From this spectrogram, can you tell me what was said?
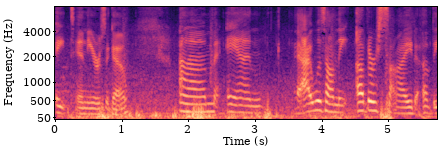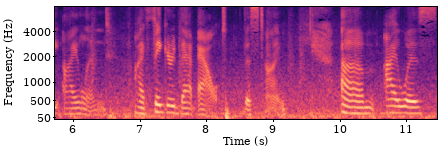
eight, ten years ago. Um, and I was on the other side of the island. I figured that out this time. Um, I was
